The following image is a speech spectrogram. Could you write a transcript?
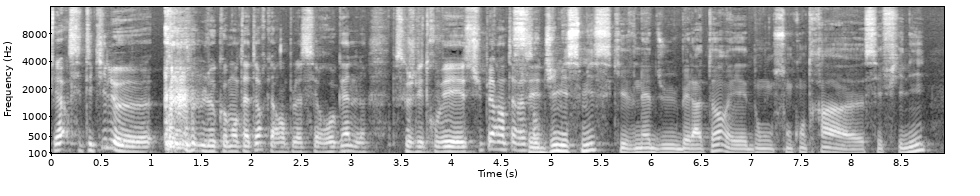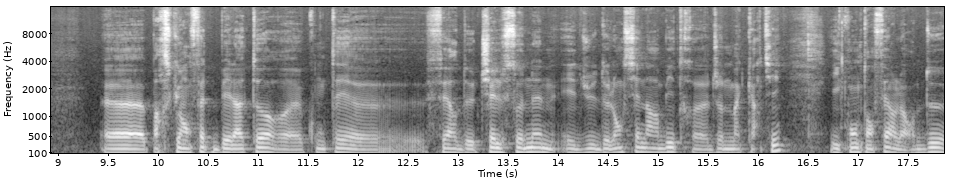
D'ailleurs, C'était qui le, le commentateur qui a remplacé Rogan là? Parce que je l'ai trouvé super intéressant. C'est Jimmy Smith qui venait du Bellator et dont son contrat euh, s'est fini euh, parce qu'en fait Bellator euh, comptait euh, faire de Chael Sonnen et du, de l'ancien arbitre John McCarthy. Ils comptent en faire leurs deux,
